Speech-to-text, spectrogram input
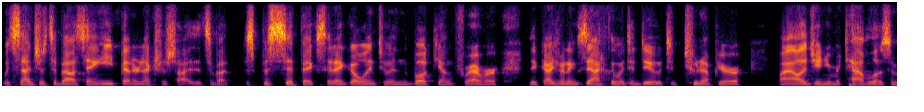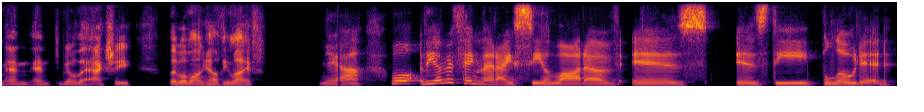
it's not just about saying eat better and exercise. It's about the specifics that I go into in the book, Young Forever, that guys know exactly what to do to tune up your biology and your metabolism and, and to be able to actually live a long, healthy life. Yeah. Well, the other thing that I see a lot of is is the bloated.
